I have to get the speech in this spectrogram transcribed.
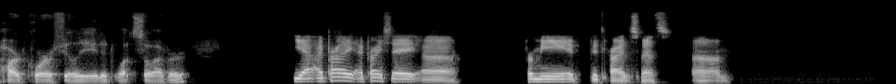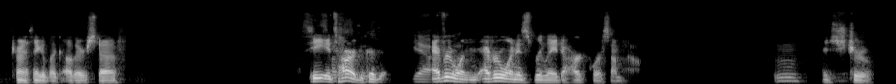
hardcore affiliated whatsoever. Yeah, I'd probably I'd probably say uh, for me it, it's probably the Smiths. Um, trying to think of like other stuff. See, it's hard because yeah, everyone everyone is related to hardcore somehow. Mm, It's true.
